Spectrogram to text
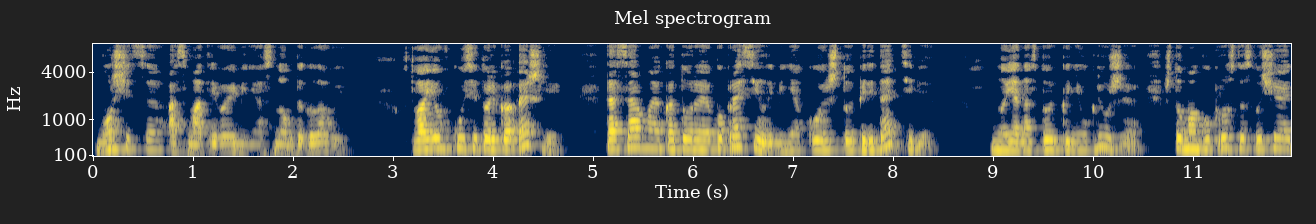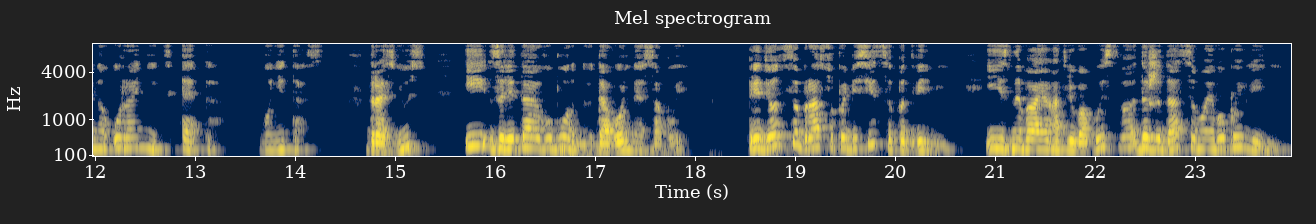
Морщится, осматривая меня с ног до головы. В твоем вкусе только Эшли? Та самая, которая попросила меня кое-что передать тебе? Но я настолько неуклюжая, что могу просто случайно уронить это в унитаз. Дразнюсь и залетаю в уборную, довольная собой. Придется Брасу побеситься под дверьми и, изнывая от любопытства, дожидаться моего появления.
